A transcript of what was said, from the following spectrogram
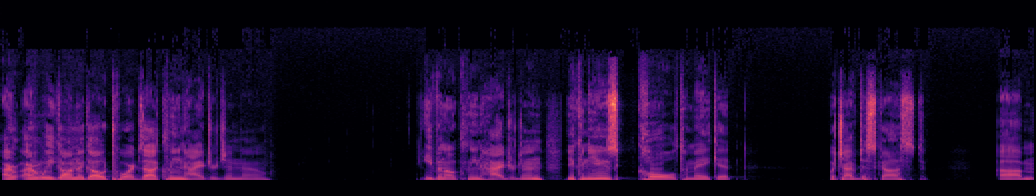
aren't, aren't we going to go towards uh, clean hydrogen now? Even though clean hydrogen, you can use coal to make it, which I've discussed. Um,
